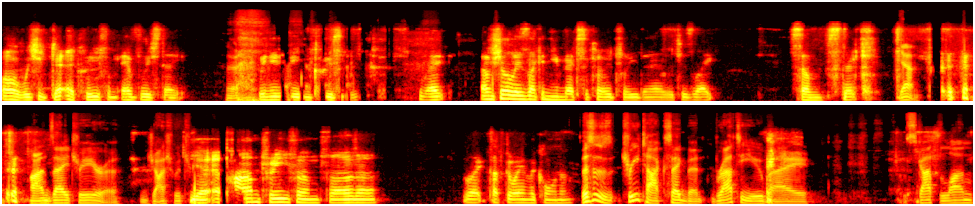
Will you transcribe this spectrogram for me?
oh, we should get a tree from every state. We need to be inclusive, right? I'm sure there's like a New Mexico tree there, which is like some stick. yeah, bonsai tree or a Joshua tree. Yeah, a palm tree from Florida, like tucked away in the corner. This is Tree Talk segment brought to you by Scott's Lawn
